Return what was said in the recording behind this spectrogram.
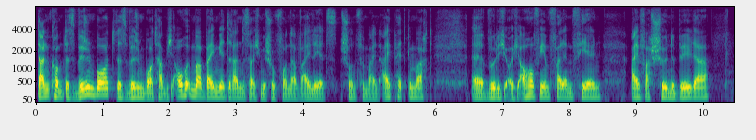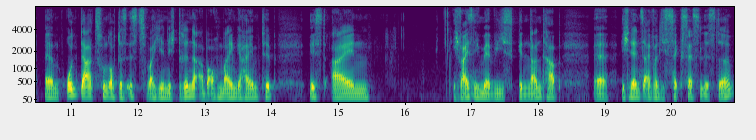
Dann kommt das Vision Board. Das Vision Board habe ich auch immer bei mir dran. Das habe ich mir schon vor einer Weile jetzt schon für mein iPad gemacht. Äh, würde ich euch auch auf jeden Fall empfehlen. Einfach schöne Bilder. Ähm, und dazu noch, das ist zwar hier nicht drin, aber auch mein Geheimtipp ist ein, ich weiß nicht mehr, wie ich es genannt habe. Äh, ich nenne es einfach die Success-Liste.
